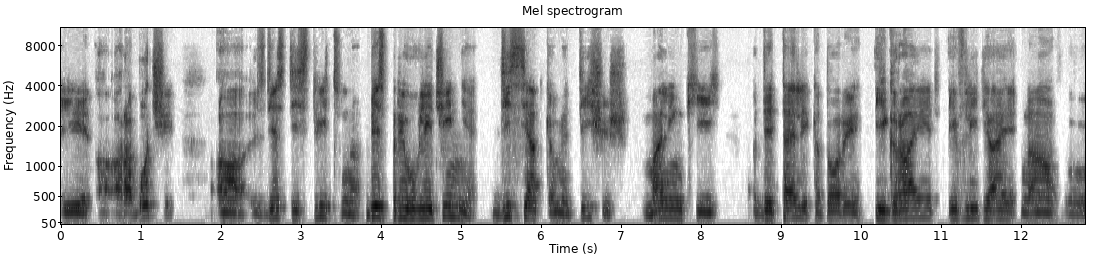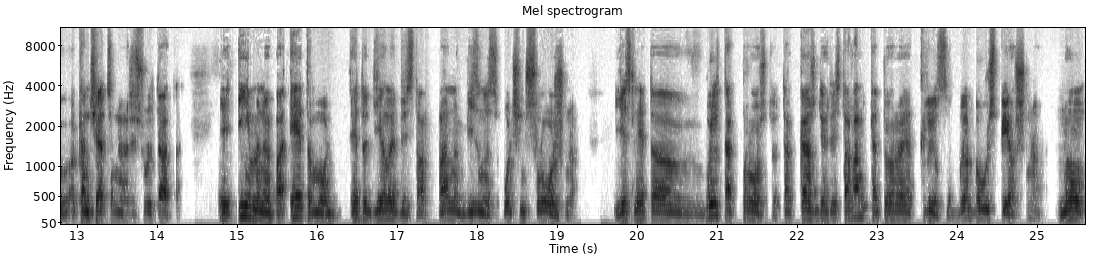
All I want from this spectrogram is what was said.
и а, рабочий, а, здесь действительно без преувеличения десятками тысяч маленьких деталей, которые играют и влияют на окончательный результат. И именно поэтому это делает ресторанный бизнес очень сложно. Если это было так просто, так каждый ресторан, который открылся, был бы успешным. Но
